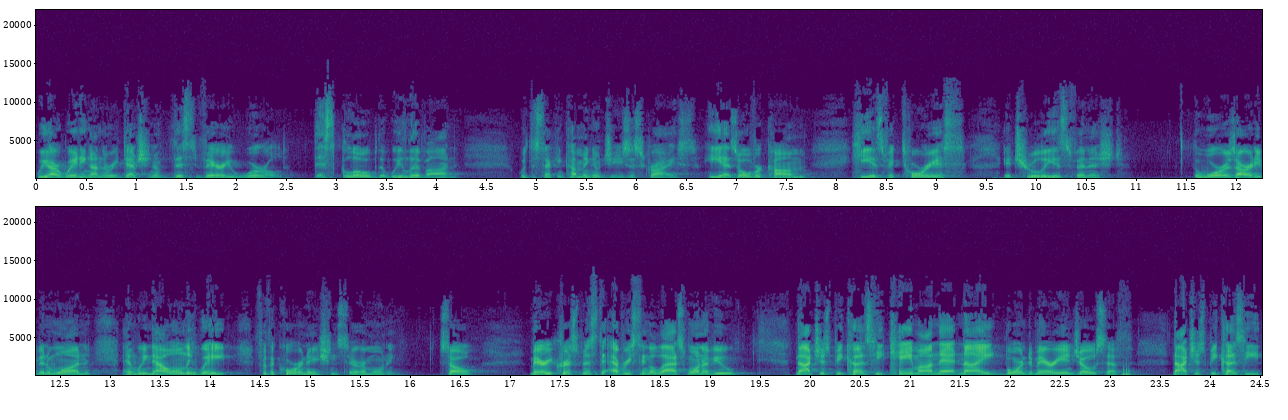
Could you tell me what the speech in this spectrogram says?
we are waiting on the redemption of this very world, this globe that we live on with the second coming of Jesus Christ. He has overcome, He is victorious. It truly is finished. The war has already been won, and we now only wait for the coronation ceremony. So, Merry Christmas to every single last one of you. Not just because he came on that night, born to Mary and Joseph, not just because he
